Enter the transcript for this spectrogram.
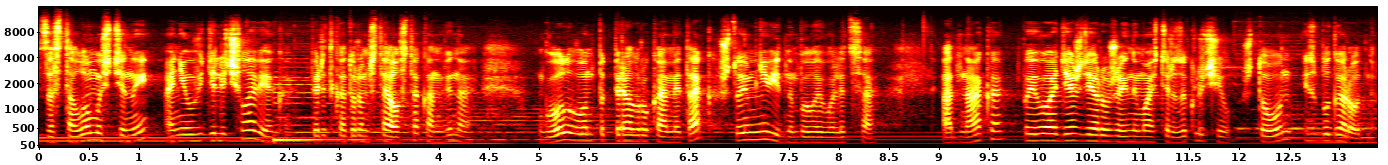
За столом у стены они увидели человека, перед которым стоял стакан вина. Голову он подпирал руками так, что им не видно было его лица. Однако, по его одежде оружейный мастер заключил, что он из благородных.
